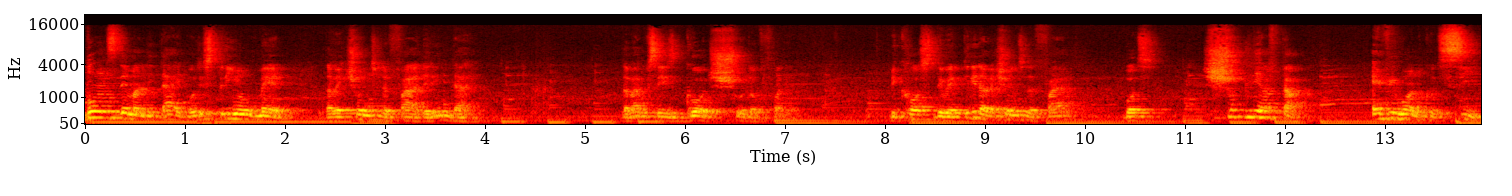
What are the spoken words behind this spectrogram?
burns them and they died. But these three young men that were thrown into the fire, they didn't die. The Bible says God showed up for them. Because they were three that were thrown into the fire, but shortly after, everyone could see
